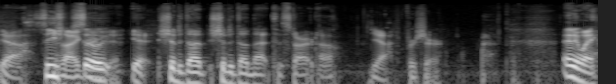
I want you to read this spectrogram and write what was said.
Yeah. So, you, So yeah, should have done should have done that to start, huh? Yeah, for sure. Anyway,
